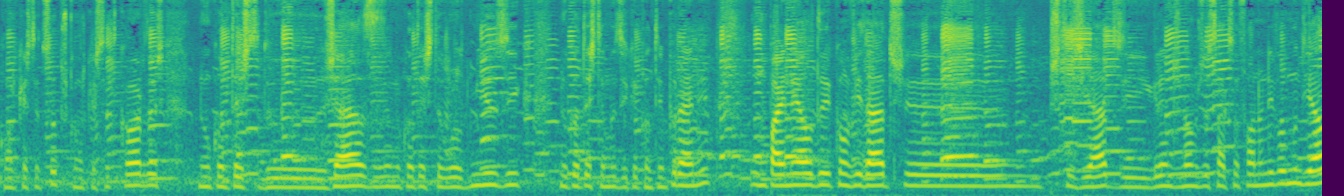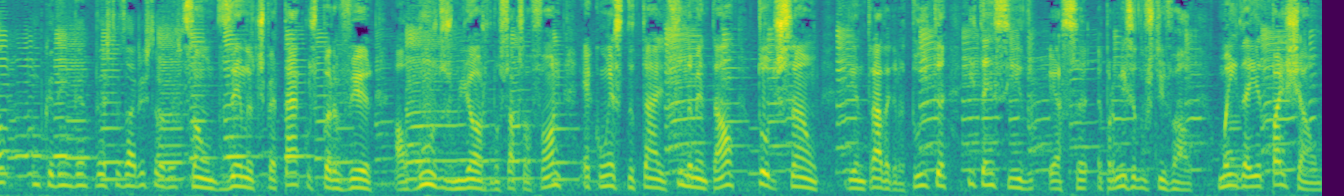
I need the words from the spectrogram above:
com orquestra de sopros, com orquestra de cordas, num contexto do jazz, no contexto da world music, no contexto da música contemporânea. Um painel de convidados eh, prestigiados e grandes nomes do saxofone a nível mundial, um bocadinho dentro destas áreas todas. São dezenas de espetáculos para ver alguns dos melhores no saxofone, é com esse detalhe fundamental, todos são de entrada gratuita e tem sido essa a premissa do festival, uma ideia de paixão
